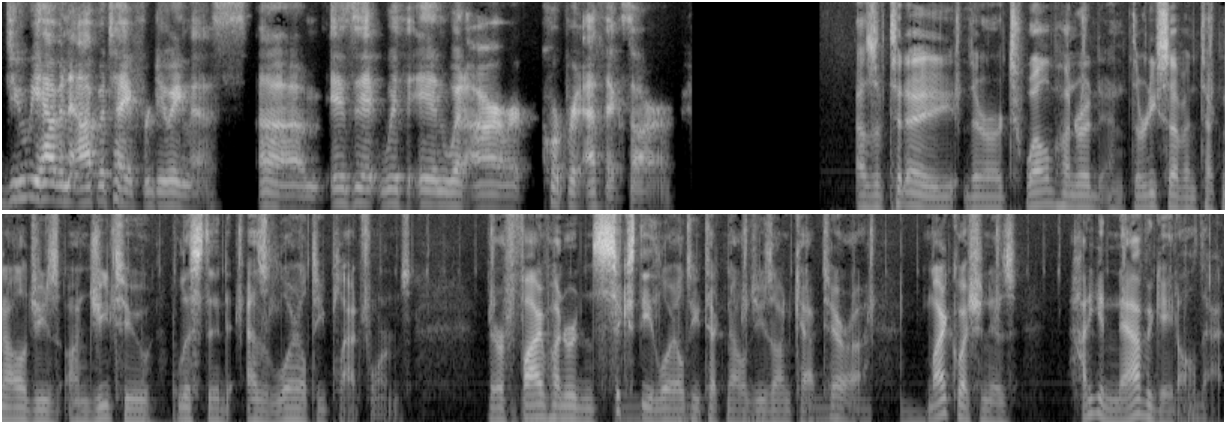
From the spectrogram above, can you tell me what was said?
do we have an appetite for doing this? Um, is it within what our corporate ethics are?" As of today, there are 1,237 technologies on G2 listed as loyalty platforms. There are 560 loyalty technologies on Capterra. My question is, how do you navigate all that?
